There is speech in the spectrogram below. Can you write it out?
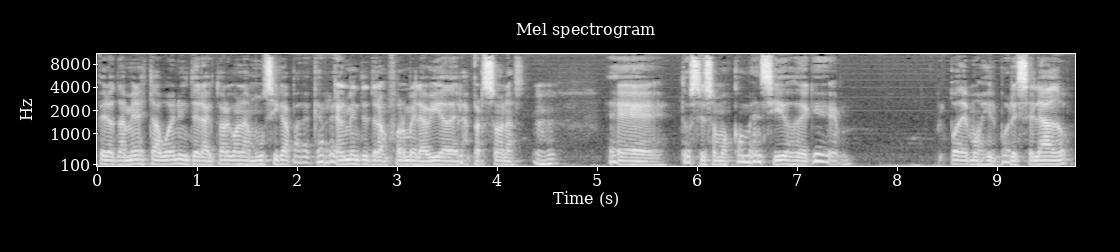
pero también está bueno interactuar con la música para que realmente transforme la vida de las personas. eh, entonces somos convencidos de que podemos ir por ese lado,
